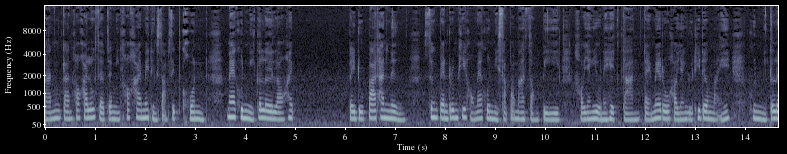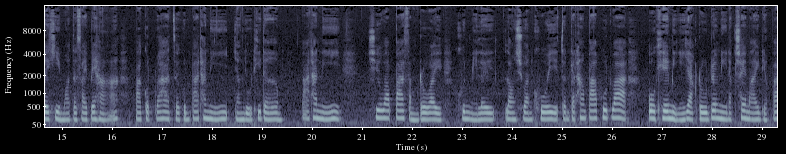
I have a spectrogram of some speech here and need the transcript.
นั้นการเข้าค่ายลูกเสือจะมีเข้าค่ายไม่ถึง 30 คน แม่คุณหมีก็เลยร้องให้ไปดูป้าท่านหนึ่ง ซึ่งเป็นรุ่นพี่ของแม่คุณหมีสักประมาณสองปี เขายังอยู่ในเหตุการณ์ แต่ไม่รู้เขายังอยู่ที่เดิมไหม คุณหมีก็เลยขี่มอเตอร์ไซค์ไปหา ปรากฏว่าเจอคุณป้าท่านนี้ยังอยู่ที่เดิม ป้าท่านนี้ ชื่อว่าป้าสำรวย คุณหมีเลยลองชวนคุย จนกระทั่งป้าพูดว่า โอเคหมีอยากรู้เรื่องนี้นักใช่ไหม เดี๋ยวป้า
